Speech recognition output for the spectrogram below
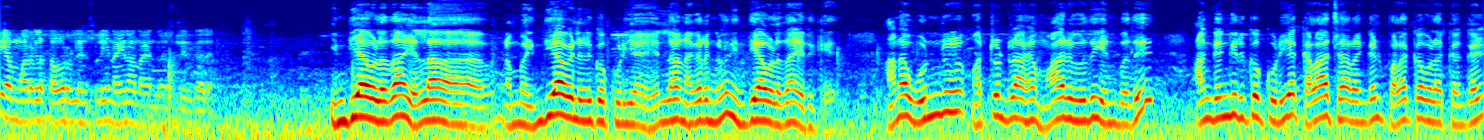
இந்தியா மாறல தவறில்லைன்னு சொல்லி நயனா நாயந்திரன் சொல்லியிருக்காரு. இந்தியாவில் தான் எல்லா நம்ம இந்தியாவில் இருக்கக்கூடிய எல்லா நகரங்களும் இந்தியாவில் தான் இருக்குது ஆனால் ஒன்று மற்றொன்றாக மாறுவது என்பது அங்கங்கே இருக்கக்கூடிய கலாச்சாரங்கள் பழக்க வழக்கங்கள்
